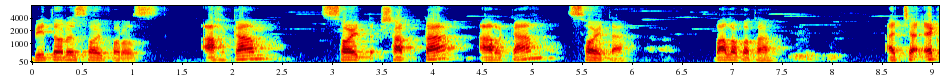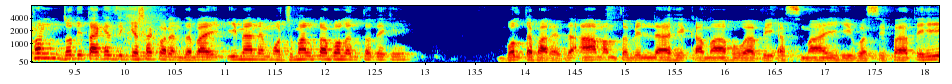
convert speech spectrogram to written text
ভিতরে ছয় ফরজ। আহকাম ছয়টা, সাতটা আরকান ছয়টা। ভালো কথা। আচ্ছা এখন যদি তাকে জিজ্ঞাসা করেন যে, ভাই, ইমানে মজমালটা বলেন তো দেখি। বলতে পারে যে, আমন্ত বিল্লাহি কামা হুয়া বি আসমাইহি ওয়া সিফাতিহি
